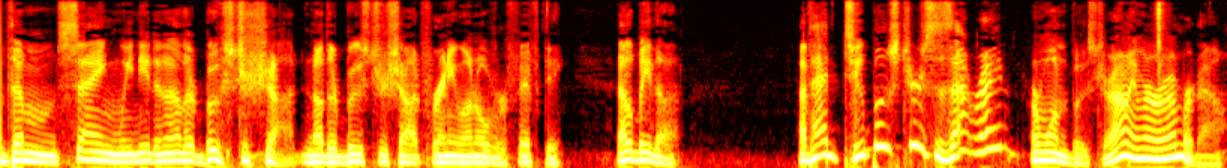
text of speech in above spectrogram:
them saying we need another booster shot? Another booster shot for anyone over fifty. That'll be the. I've had two boosters. Is that right, or one booster? I don't even remember now.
